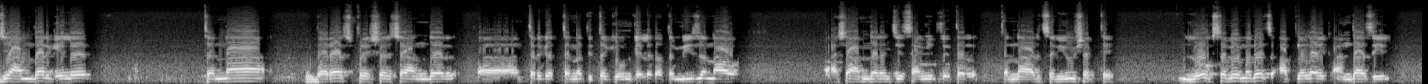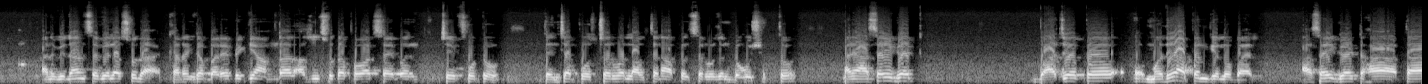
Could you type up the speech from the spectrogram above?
जे आमदार गेले त्यांना बऱ्याच प्रेशरच्या अंदर अंतर्गत त्यांना तिथं घेऊन गेलेत. आता मी जर नाव अशा आमदारांची सांगितले तर त्यांना अडचण येऊ शकते. लोकसभेमध्येच आपल्याला एक अंदाज येईल. आणि विधानसभेला सुद्धा कारण का बऱ्यापैकी आमदार अजून सुद्धा पवार साहेबांचे फोटो त्यांच्या पोस्टरवर लावताना आपण सर्वजण बघू शकतो. आणि असाही गट भाजपमध्ये आपण गेलो पाहिजे असाही गट हा आता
